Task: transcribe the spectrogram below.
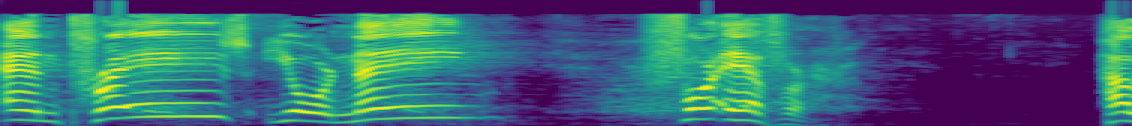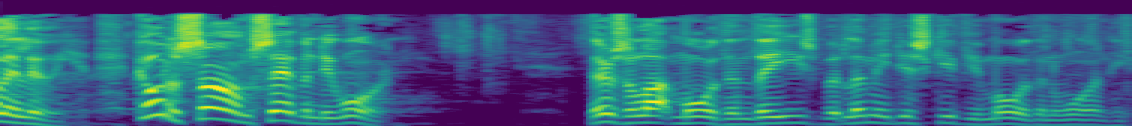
and praise your name forever. Hallelujah. Go to Psalm 71. There's a lot more than these, but let me just give you more than one here.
